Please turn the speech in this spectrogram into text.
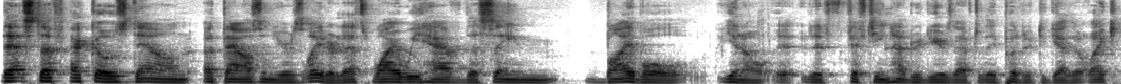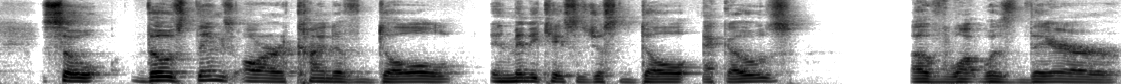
that stuff echoes down a thousand years later. That's why we have the same Bible, you know, 1500 years after they put it together. Like, so those things are kind of dull, in many cases, just dull echoes of what was there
